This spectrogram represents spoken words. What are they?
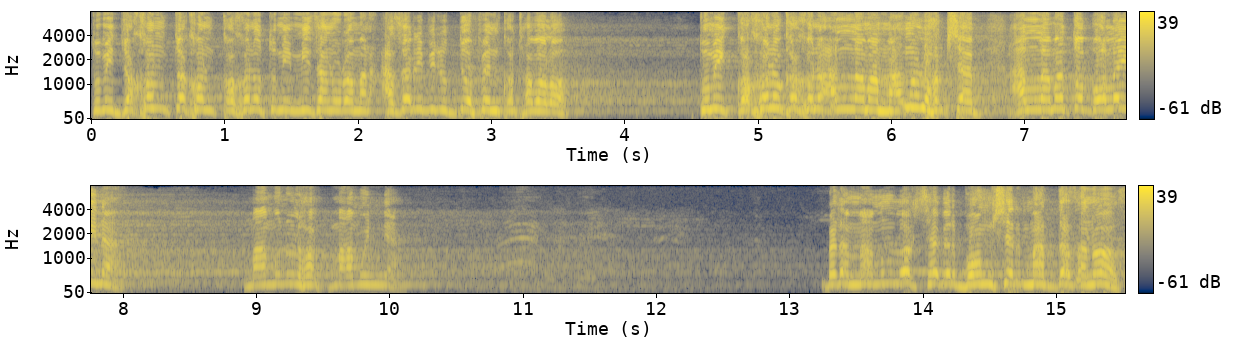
তুমি যখন তখন কখনো তুমি মিজানুর রহমান আজারির বিরুদ্ধে ওপেন কথা বলো। তুমি কখনো কখনো আল্লামা মামুল হক সাহেব, আল্লামা তো বলেই না। মামুনুল হক মামুন না। বেটা, মামুনুল হক সাহেবের বংশের মাদ্দা জানস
